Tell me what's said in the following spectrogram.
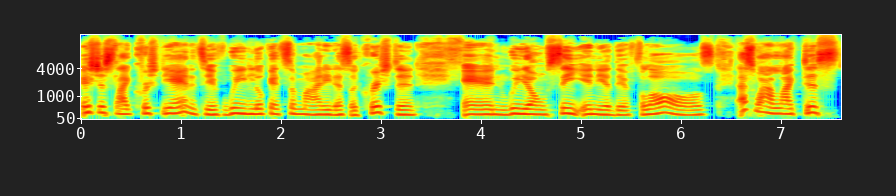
it's just like Christianity. If we look at somebody that's a Christian and we don't see any of their flaws, that's why I like this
